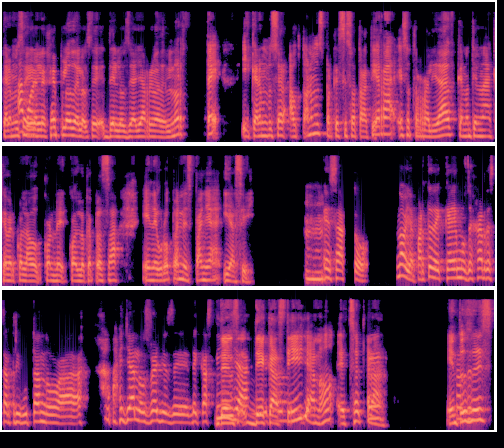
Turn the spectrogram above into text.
Queremos ah, seguir el ejemplo de los de, de los de allá arriba del norte y queremos ser autónomos porque esa es otra tierra, es otra realidad que no tiene nada que ver con, la, con, con lo que pasa en Europa, en España y así. Exacto. No, y aparte de que queremos dejar de estar tributando a allá los reyes de, de Castilla. De, Castilla, ¿no? Etcétera. Entonces,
